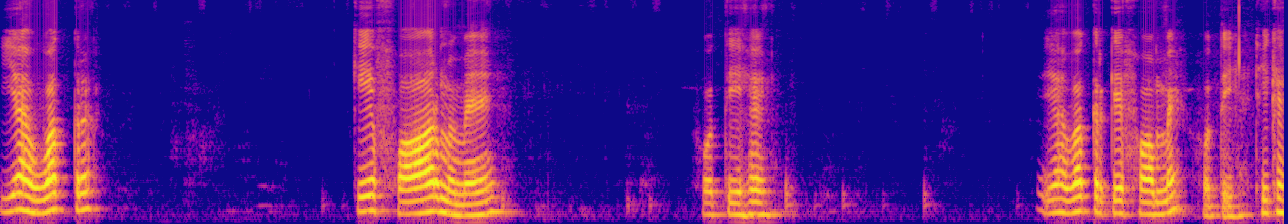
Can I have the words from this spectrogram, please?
यह वक्र के फॉर्म में होती है। यह वक्र के फॉर्म में होती है, ठीक है?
